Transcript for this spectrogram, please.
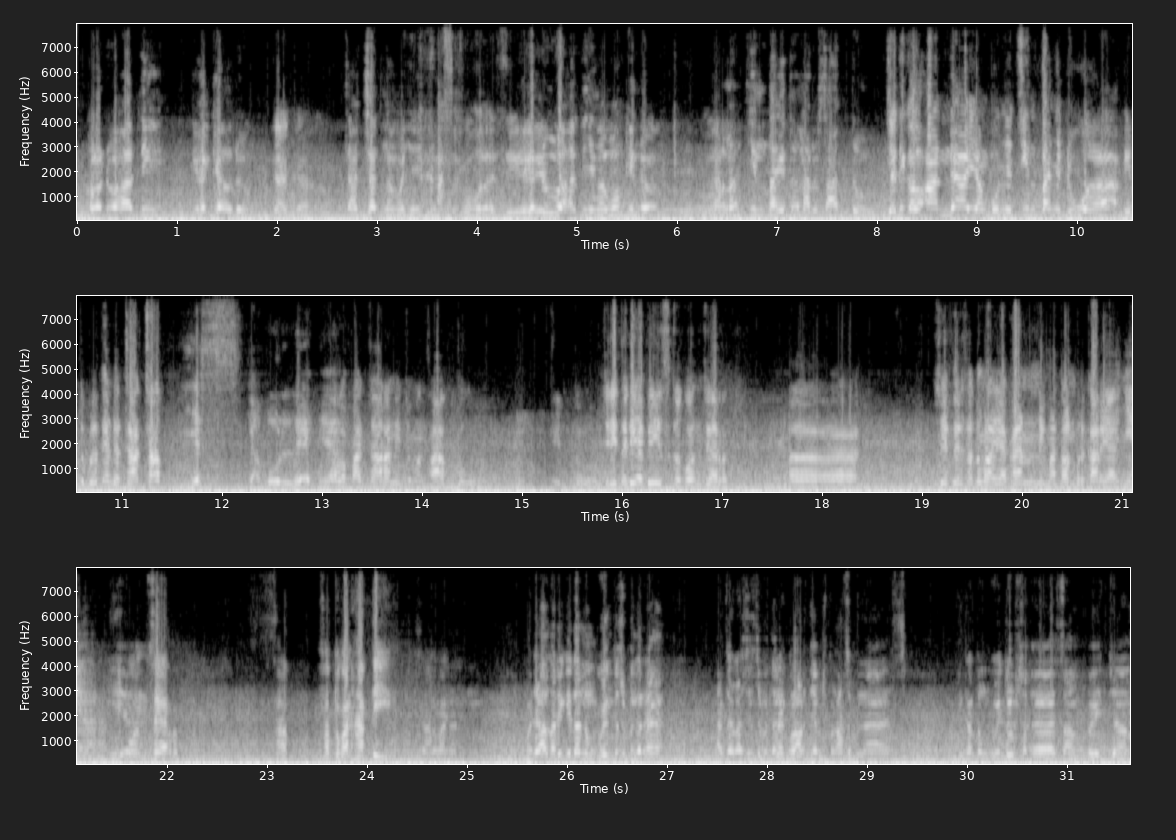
Kalau dua hati gagal dong, gagal cacat namanya itu. Astagfirullahaladzim Ini kan dua hatinya nggak mungkin dong, karena cinta itu harus satu. Jadi kalau anda yang punya cintanya dua, itu berarti anda cacat. Yes, nggak boleh ya. Kalau pacaran ya cuma satu. Gitu. Jadi tadi habis ke konser eh si Virsa tuh merayakan lima tahun berkaryanya di Iya. konser Sat- Satukan Hati. Sama nanti. Padahal tadi kita nungguin tuh sebenarnya acara sih sebenarnya kelar jam setengah sebelas. Kita tunggu itu eh, sampai jam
